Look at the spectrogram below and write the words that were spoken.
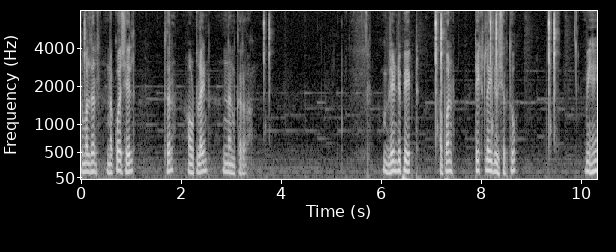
तुम्हाला जर नको असेल तर आउटलाईन नन करा. ब्लेंड इफेक्ट आपण टेक्स्टलाही देऊ शकतो. मी हे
